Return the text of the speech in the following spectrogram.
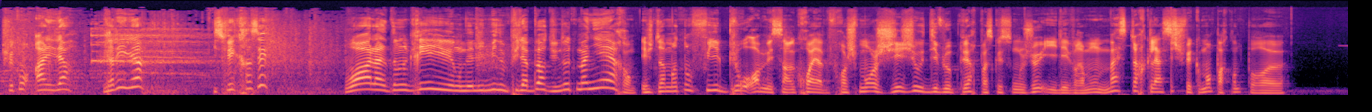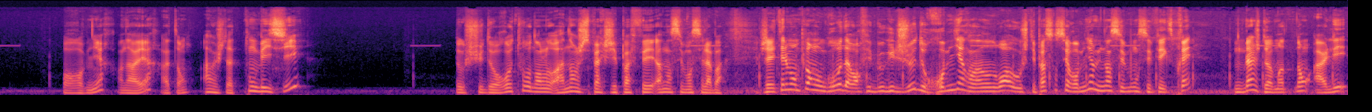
Je fais comment? Il est là. Regardez, il est là. Il se fait écraser. Voilà, dinguerie, on élimine depuis la barre d'une autre manière. Et je dois maintenant fouiller le bureau. Oh, mais c'est incroyable. Franchement, GG au développeur parce que son jeu, il est vraiment masterclass. Je fais comment, par contre, pour, euh, pour revenir en arrière? Attends. Ah, je dois tomber ici. Donc je suis de retour dans le... Ah non, j'espère que j'ai pas fait... Ah non, c'est bon, c'est là-bas. J'avais tellement peur, en gros, d'avoir fait bugger le jeu, de revenir dans un endroit où je n'étais pas censé revenir. Mais non, c'est bon, c'est fait exprès. Donc là, je dois maintenant aller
